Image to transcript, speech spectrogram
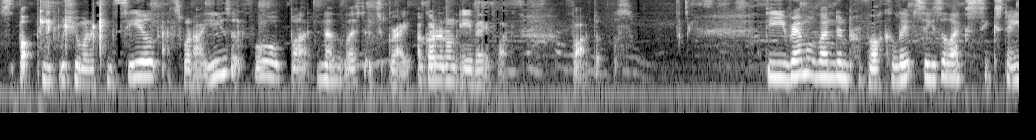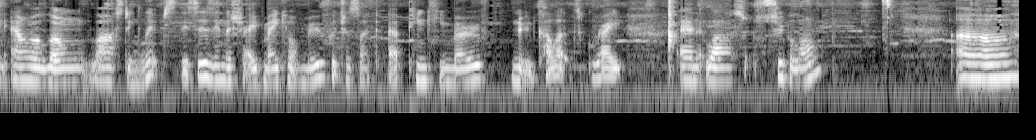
spot pimples you want to conceal. That's what I use it for. But nonetheless, it's great. I got it on eBay for like $5. The Rimmel London Provocalips, these are like 16 hour long lasting lips. This is in the shade Make Your Move, which is like a pinky mauve nude colour. It's great and it lasts super long. Uh,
